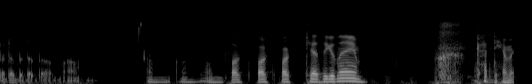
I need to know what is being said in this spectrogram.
um, um, um, um, fuck, fuck, fuck. Can't think of the name. God damn it.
